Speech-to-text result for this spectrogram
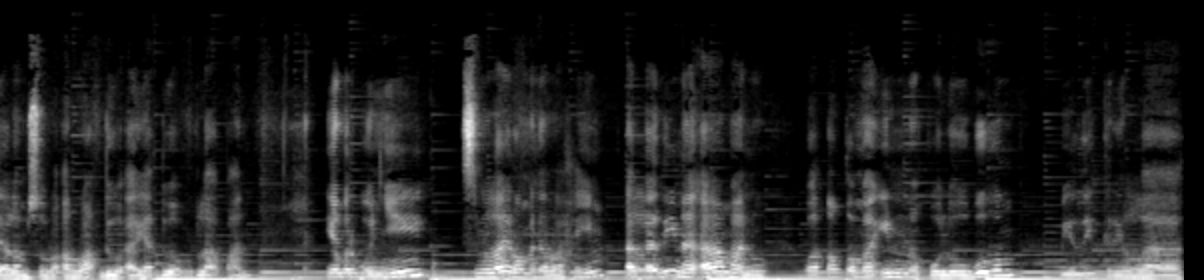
dalam surah Ar-Ra'd ayat 28 yang berbunyi Bismillahirrahmanirrahim alladzina amanu wa tatma'innu qulubuhum bi dzikrillah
